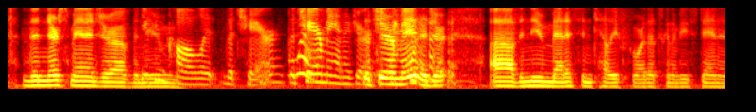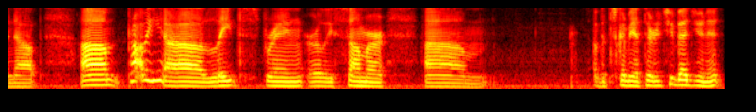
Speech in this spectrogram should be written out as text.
the nurse manager of the You new can call it the chair, the chair manager. the chair manager of the new medicine telefloor that's going to be standing up um, probably uh, late spring, early summer. Um, it's going to be a 32 bed unit.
